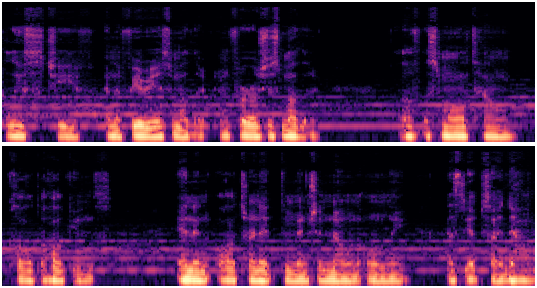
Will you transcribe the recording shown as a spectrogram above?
police chief and a furious mother and ferocious mother of a small town called Hawkins in an alternate dimension known only as the Upside Down.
